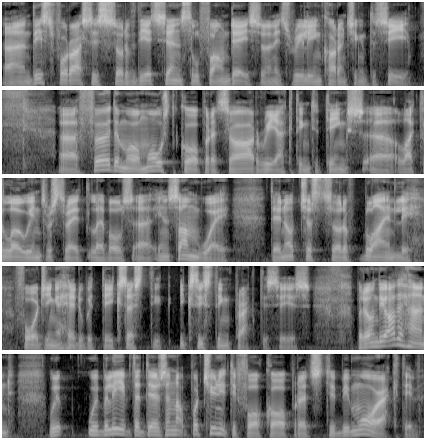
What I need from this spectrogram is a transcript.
And this, for us, is sort of the essential foundation, it's really encouraging to see. Uh, furthermore, most corporates are reacting to things uh, like the low interest rate levels uh, in some way. They're not just sort of blindly forging ahead with the existing practices. But on the other hand, we, we believe that there's an opportunity for corporates to be more active.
